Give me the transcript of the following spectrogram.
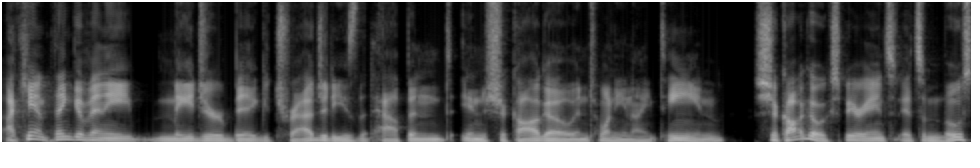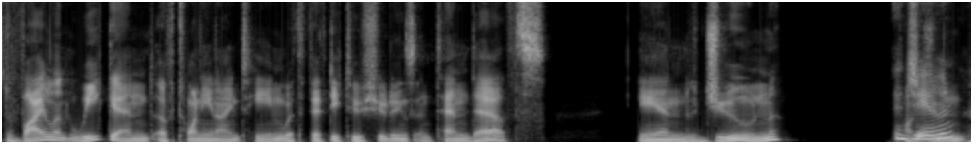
I can't think of any major big tragedies that happened in Chicago in 2019. Chicago experienced its most violent weekend of 2019 with 52 shootings and 10 deaths in June. In on June?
